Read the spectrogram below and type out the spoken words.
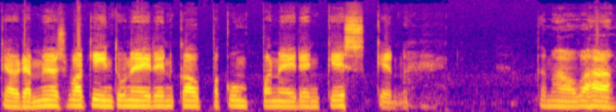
käydä myös vakiintuneiden kauppakumppaneiden kesken. Tämä on vähän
